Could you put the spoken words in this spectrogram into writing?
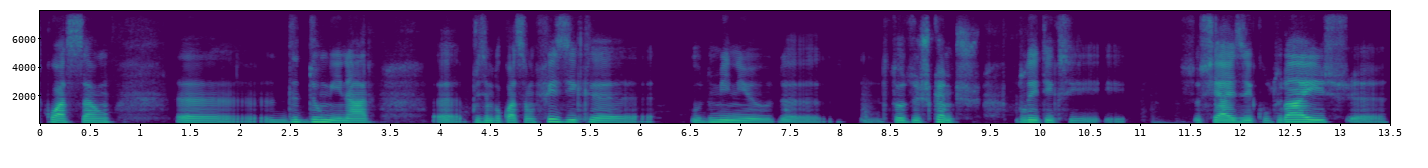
de coação, uh, de dominar, uh, por exemplo, coação física, o domínio de, de todos os campos políticos e, e sociais e culturais. Uh,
